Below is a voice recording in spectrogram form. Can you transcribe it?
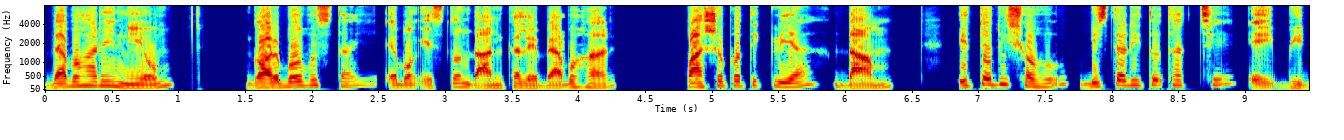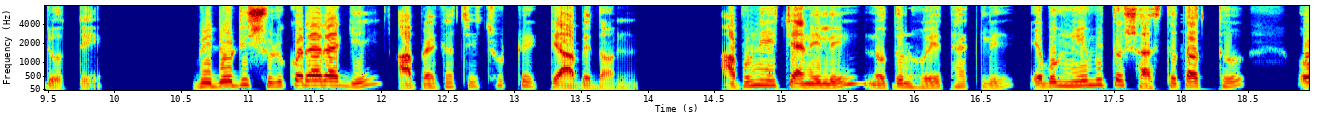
ব্যবহারের নিয়ম, গর্ভাবস্থায় এবং স্তন দানকালে ব্যবহার পার্শ্ব প্রতিক্রিয়া দাম ইত্যাদি সহ বিস্তারিত থাকছে এই ভিডিওতে। ভিডিওটি শুরু করার আগে আপনার কাছে ছোট্ট একটি আবেদন। আপনি এই চ্যানেলে নতুন হয়ে থাকলে এবং নিয়মিত স্বাস্থ্য তথ্য ও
